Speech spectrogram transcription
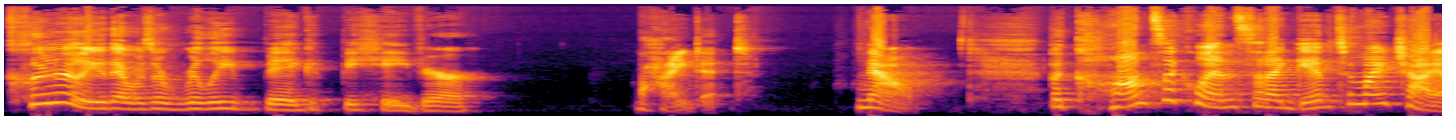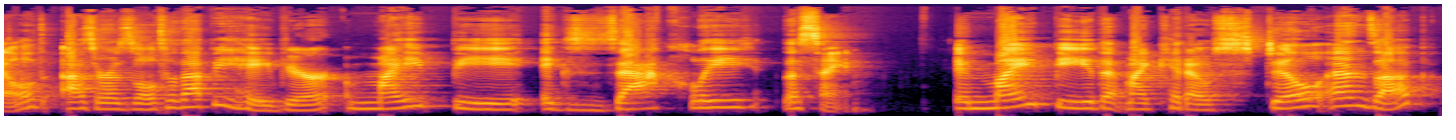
clearly there was a really big behavior behind it. Now, the consequence that I give to my child as a result of that behavior might be exactly the same. It might be that my kiddo still ends up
